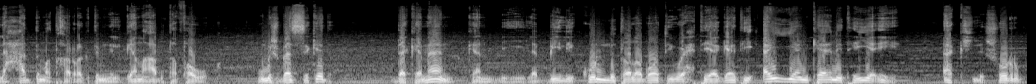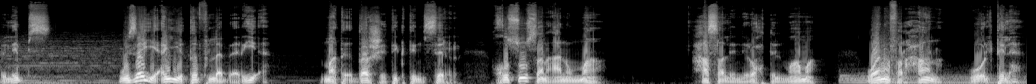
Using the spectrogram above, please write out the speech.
لحد ما اتخرجت من الجامعة بتفوق. ومش بس كده ده كمان كان بيلبي لي كل طلباتي واحتياجاتي أيا كانت هي إيه أكل شرب لبس. وزي أي طفلة بريئة ما تقدرش تكتم سر خصوصا عن أمها. حصل إني رحت لماما وأنا فرحانة وقلت لها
